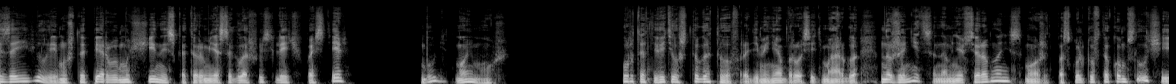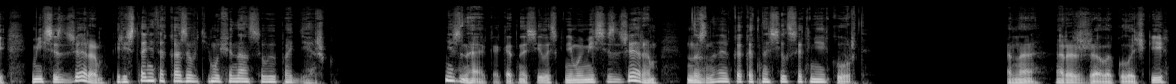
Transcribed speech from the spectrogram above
и заявила ему, что первый мужчина, с которым я соглашусь лечь в постель, будет мой муж. Курт ответил, что готов ради меня бросить Марго, но жениться на мне все равно не сможет, поскольку в таком случае миссис Джером перестанет оказывать ему финансовую поддержку. Не знаю, как относилась к нему миссис Джером, но знаю, как относился к ней Курт. Она разжала кулачки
